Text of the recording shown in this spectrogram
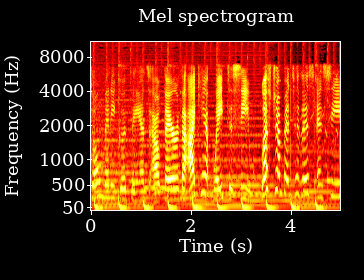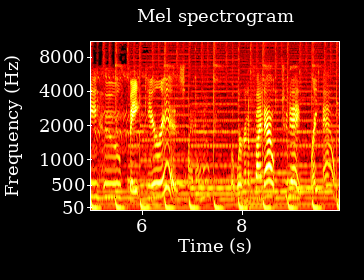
so many good bands out there that I can't wait to see. Let's jump into this and see who Fate Gear is. I we're going to find out today, right now.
